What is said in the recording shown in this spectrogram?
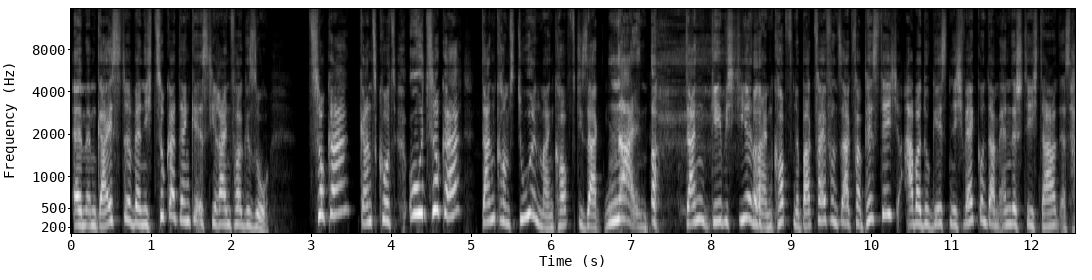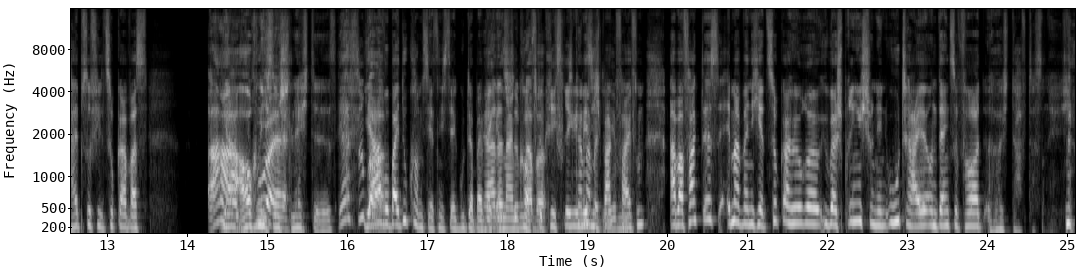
Ähm, Im Geiste, wenn ich Zucker denke, ist die Reihenfolge so. Zucker, ganz kurz, uh, Zucker, dann kommst du in meinen Kopf, die sagt, nein. Dann gebe ich dir in meinem Kopf eine Backpfeife und sag, verpiss dich, aber du gehst nicht weg und am Ende stehe ich da und esse halb so viel Zucker, was Ah, ja auch cool. nicht so schlecht ist. Ja, super. Ja, wobei du kommst jetzt nicht sehr gut dabei Ja, weg in meinem stimmt, Kopf. Du kriegst regelmäßig damit leben. Backpfeifen. Aber Fakt ist, immer wenn ich jetzt Zucker höre, überspringe ich schon den U-Teil und denk sofort, oh, ich darf das nicht.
